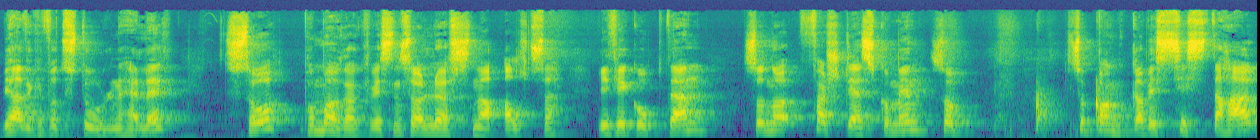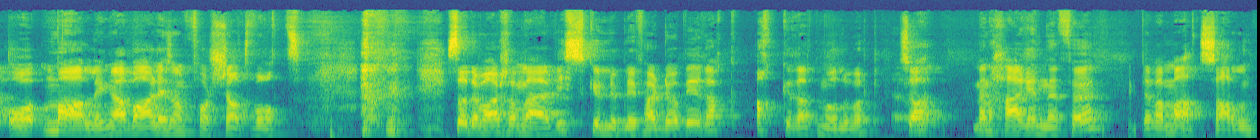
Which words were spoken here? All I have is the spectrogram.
Vi hadde ikke fått stolene heller. Så på morgenkvisten så løsna alt seg. Vi fikk opp den. Så når første gjest kom inn, så, så banka vi siste her, og malinga var liksom fortsatt våt. så det var sånn der, Vi skulle bli ferdig, og vi rakk akkurat målet vårt. Så, men her inne før, det var matsalen.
